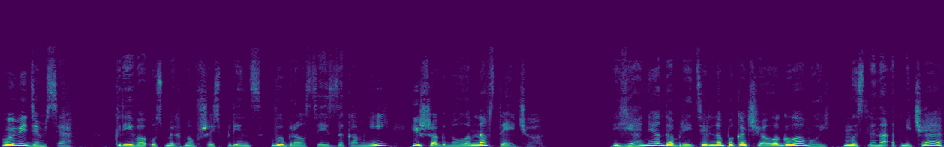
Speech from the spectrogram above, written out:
«Увидимся», — криво усмехнувшись, принц выбрался из-за камней и шагнул им навстречу. Я неодобрительно покачала головой, мысленно отмечая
